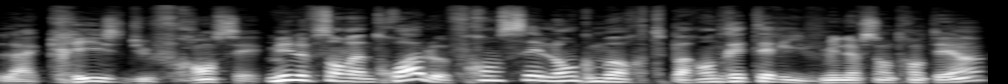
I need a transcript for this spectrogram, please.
La crise du français. 1923, Le français langue morte par André Terrive. 1931,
